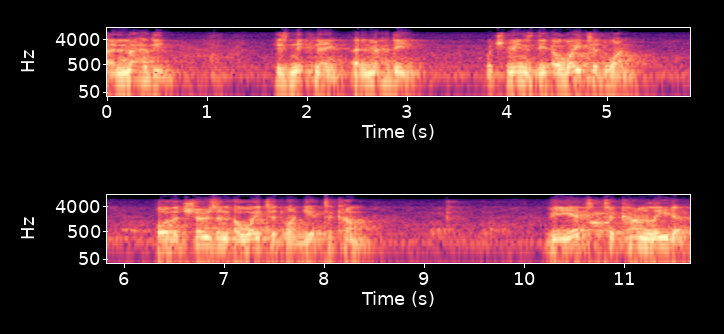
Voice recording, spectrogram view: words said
Al-Mahdi, his nickname, Al-Mahdi, which means the awaited one or the chosen awaited one yet to come. The yet to come leader,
